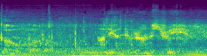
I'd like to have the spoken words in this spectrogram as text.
gold on the underground stream.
